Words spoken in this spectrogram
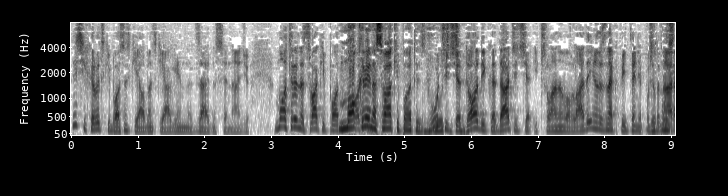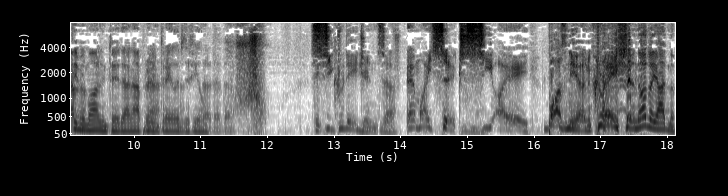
Nisi hrvatski, bosanski i albanski agent zajedno se nađu. Motre na svaki pot, Mokre potez na svaki potez. Vučića, Dodika, Dačića i članova vlade i onda znak pitanja, pošto Dopusti naravno... mi, molim te, da napravim Da, trailer za film. Da, da, da. Secret agents of MI6, CIA, Bosnian, Croatian, odmah jadno.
